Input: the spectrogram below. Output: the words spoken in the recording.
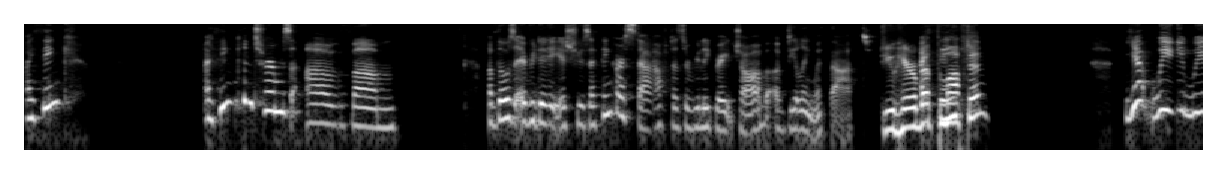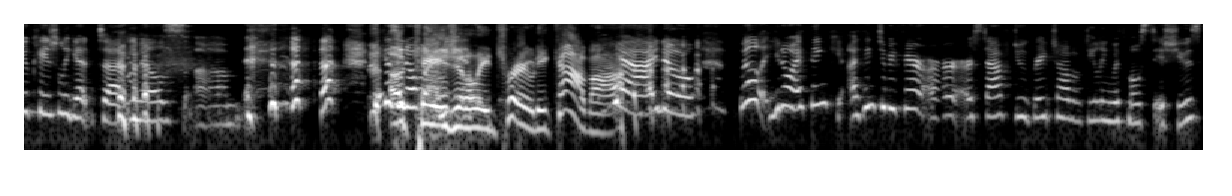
I think I think in terms of um, of those everyday issues, I think our staff does a really great job of dealing with that. Do you hear about I them think, often? Yeah, we we occasionally get uh, emails. um, because you know, occasionally, Trudy, come on. Yeah, I know. Well, you know, I think I think to be fair, our, our staff do a great job of dealing with most issues,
